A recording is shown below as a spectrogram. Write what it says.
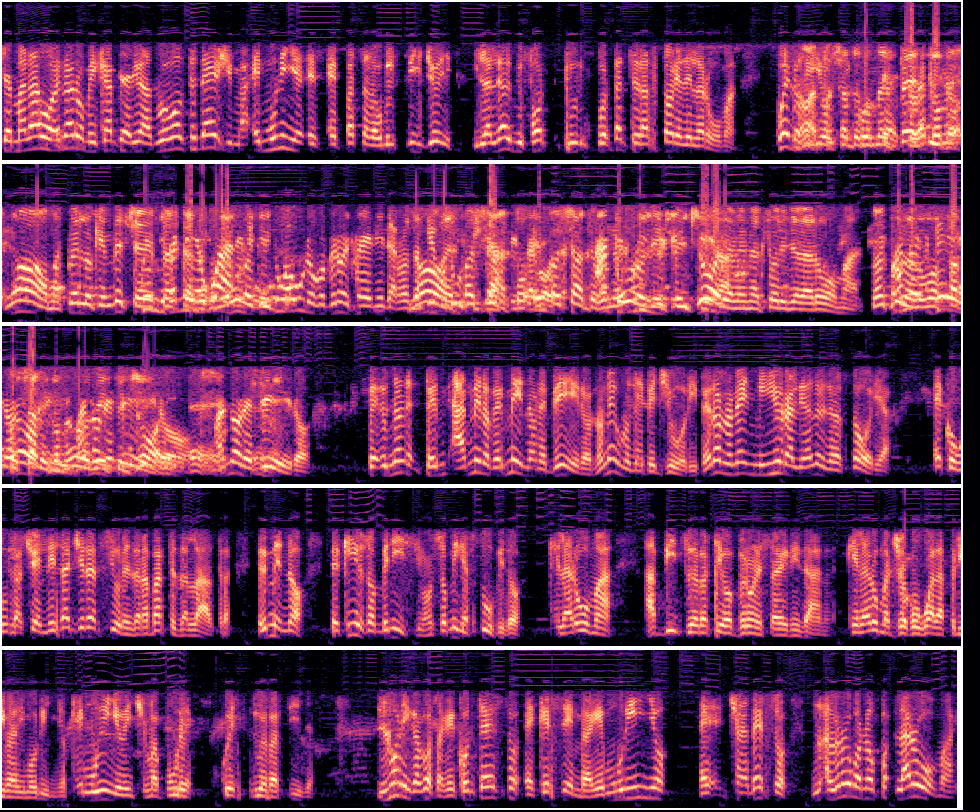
Cioè, ma la, la Roma in campo è arrivata due volte decima e Murigni è, è passato come il, l'allenatore più, forte, più importante della storia della Roma quello no, che io ho come il pezzo, come... no, ma quello che invece Quindi è per me è uguale, perché 2 a 1 con Verona e Salernità, lo no, è passato, è passato come uno dei peggiori allenatori della Roma. Qualcuno lo vuole far passare come uno dei peggiori. Eh, ma non è eh. vero. Per, non è, per, almeno per me non è vero, non è uno dei peggiori, però non è il miglior allenatore della storia. Ecco quella, cioè l'esagerazione da una parte e dall'altra. Per me no, perché io so benissimo, non sono mica stupido, che la Roma ha vinto le partite con Verona e Salernitana, che la Roma gioca uguale a prima di Mourinho, che Mourinho vinceva pure queste due partite. L'unica cosa che contesto è che sembra che Mourinho, eh, cioè adesso la Roma, non, la Roma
